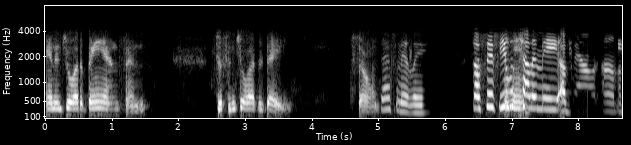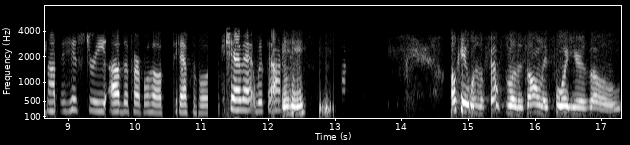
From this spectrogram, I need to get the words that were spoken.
and enjoy the bands and just enjoy the day. So definitely. So, sis, you mm-hmm. was telling me about um, about the history of the Purple Hull Festival. Share that with the audience. Mm-hmm. Okay, well, the festival is only four years old,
